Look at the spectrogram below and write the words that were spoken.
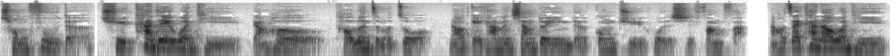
重复的去看这些问题，然后讨论怎么做，然后给他们相对应的工具或者是方法，然后再看到问题，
